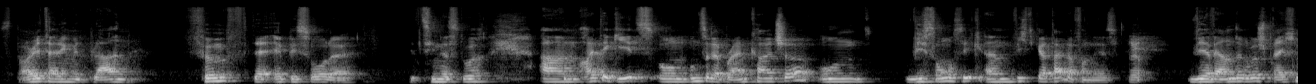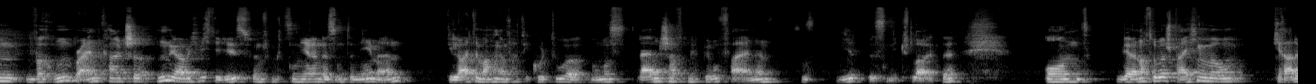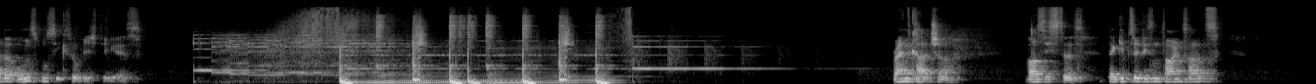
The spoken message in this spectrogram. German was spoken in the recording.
Storytelling mit Plan. Fünfte Episode. Wir ziehen das durch. Ähm, heute geht es um unsere Brand Culture und wieso Musik ein wichtiger Teil davon ist. Ja. Wir werden darüber sprechen, warum Brand Culture unglaublich wichtig ist für ein funktionierendes Unternehmen. Die Leute machen einfach die Kultur. Man muss Leidenschaft mit Beruf vereinen, sonst wird das nichts, Leute. Und wir werden auch darüber sprechen, warum gerade bei uns Musik so wichtig ist. Brand Culture. Was ist das? Da gibt es ja diesen tollen Satz:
